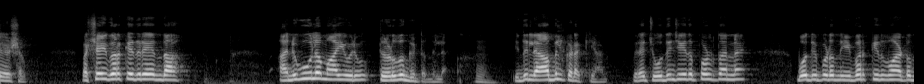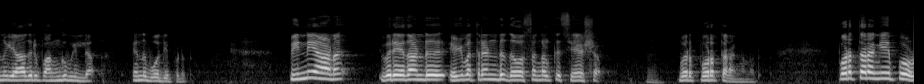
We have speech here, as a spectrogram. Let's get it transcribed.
ശേഷം പക്ഷേ ഇവർക്കെതിരെ എന്താ? അനുകൂലമായ ഒരു തെളിവും കിട്ടുന്നില്ല. ഇത് ലാബിൽ കിടക്കുകയാണ്. ഇവരെ ചോദ്യം ചെയ്തപ്പോൾ തന്നെ ബോധ്യപ്പെടുന്നു ഇവർക്ക് ഇതുമായിട്ടൊന്നും യാതൊരു പങ്കുമില്ല. എന്ന് ബോധ്യപ്പെടുന്നു. പിന്നെയാണ് ഇവർ ഏതാണ്ട് എഴുപത്തിരണ്ട് ദിവസങ്ങൾക്ക് ശേഷം ഇവർ പുറത്തിറങ്ങുന്നത്. പുറത്തിറങ്ങിയപ്പോൾ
